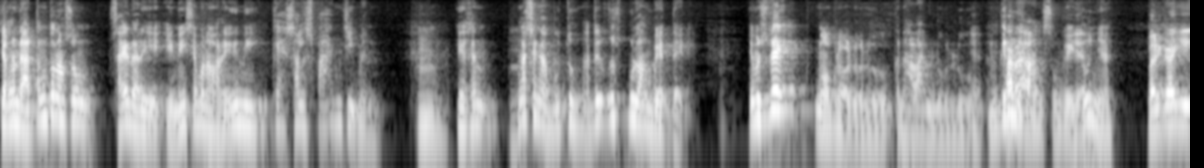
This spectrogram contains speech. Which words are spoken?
jangan datang tuh langsung saya dari ini saya mau nawarin ini kayak sales panci men. Hmm. Ya kan nggak saya nggak butuh nanti terus pulang bete. Ya maksudnya ngobrol dulu, kenalan dulu. Ya, Mungkin nggak langsung ke ya. itunya. Balik lagi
